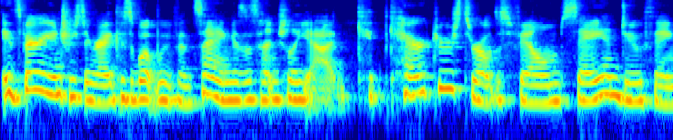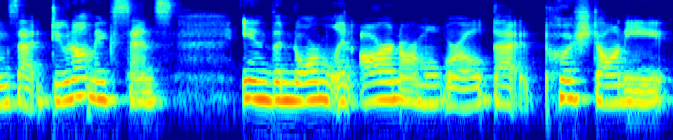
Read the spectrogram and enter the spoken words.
it's very interesting, right? Because what we've been saying is essentially, yeah, c- characters throughout this film say and do things that do not make sense in the normal, in our normal world, that push Donnie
